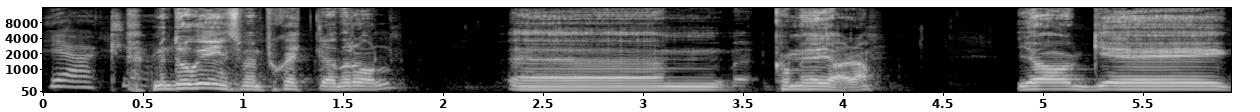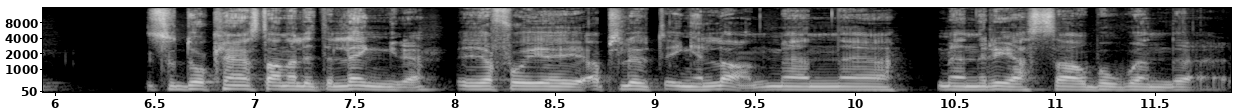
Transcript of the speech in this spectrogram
Jäklar. Men då går jag in som en projektledarroll. Ehm, kommer jag göra. Jag, eh, så då kan jag stanna lite längre. Jag får ju absolut ingen lön, men, eh, men resa och boende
